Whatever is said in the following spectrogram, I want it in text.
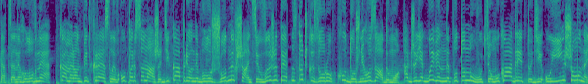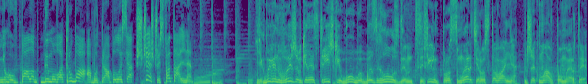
Та це не головне. Камерон підкреслив, у персонажа Ді Капріо не було жодних шансів вижити з точки зору художнього задуму. Адже якби він не потонув у цьому кадрі, тоді у іншому на нього впала б димова труба або трапилося ще щось фатальне. Якби він вижив, кінець стрічки був би безглуздим. Це фільм про смерть і розставання. Джек мав померти.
